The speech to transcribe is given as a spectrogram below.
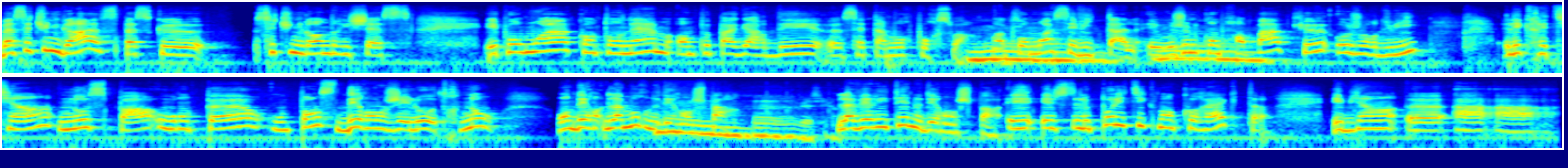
bah, c'est une grâce parce que c'est une grande richesse. Et pour moi, quand on aime, on ne peut pas garder euh, cet amour pour soi. pour moi, c'est vital. Et je ne comprends pas qu'aujourd'hui, les chrétiens n'osent pas, ou ont peur, ou pensent déranger l'autre. Non. L'amour ne dérange pas. Mmh, La vérité ne dérange pas. Et, le politiquement correct, eh bien, euh, a,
